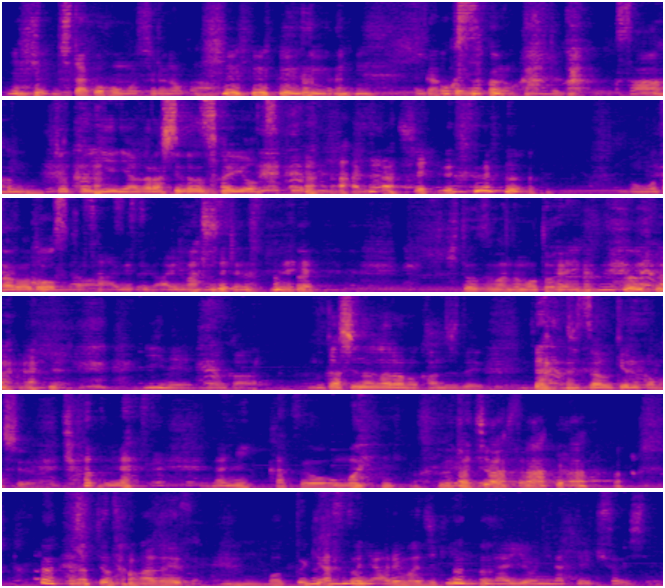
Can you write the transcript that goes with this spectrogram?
自宅訪問するのか 学校に行くのかとか。奥さんちょっと家に上がらせてくださいよっつって。怪しいです「桃太郎どうすか?」サービスがありましてですね。人妻のもとへ。いいね。なんか昔ながらの感じで実は受けるかもしれない。ちょっとやな日活を思い出しました僕。ちょっとまずいです。ポッドキャストにあるまじき内容になっていきそうでしたよ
